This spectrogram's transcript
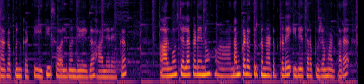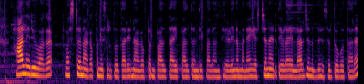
ನಾಗಪ್ಪನ ಕಟ್ಟಿ ಐತಿ. ಸೊ ಅಲ್ಲಿ ಬಂದೇವಿ ಈಗ ಹಾಲೆರ್ಯಾಕ ಆಲ್ಮೋಸ್ಟ್ ಎಲ್ಲ ಕಡೆನೂ ನಮ್ಮ ಕಡೆ ಉತ್ತರ ಕರ್ನಾಟಕದ ಕಡೆ ಇದೇ ಥರ ಪೂಜೆ ಮಾಡ್ತಾರೆ. ಹಾಲು ಎರೆಯುವಾಗ ಫಸ್ಟ್ ನಾಗಪ್ಪನ ಹೆಸರು ತಗೋತಾರೆ ನಾಗಪ್ಪನ ಪಾಲ್, ತಾಯಿ ಪಾಲ್, ತಂದಿ ಪಾಲ್ ಅಂತ ಹೇಳಿ ನಮ್ಮ ಮನ್ಯಾಗ ಎಷ್ಟು ಜನ ಇರ್ತೀವಲ್ಲ ಎಲ್ಲರ ಜನದ್ದು ಹೆಸರು ತೊಗೋತಾರೆ.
